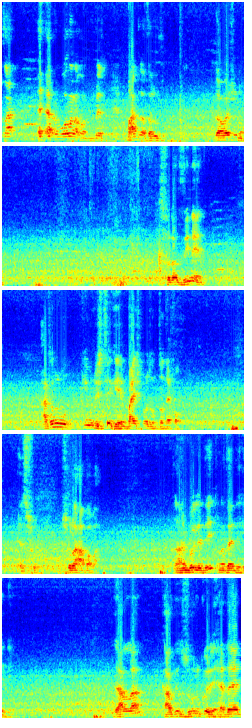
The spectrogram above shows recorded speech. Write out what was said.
স্যার। আর বলো না আমার বেশ ভাত রাতা রুচু গাওয়া শুনো। সোরা জিনে আঠারো কি উনিশ থেকে বাইশ পর্যন্ত দেখো। এর সু- সুরাহা পাবা তা আমি বলে দিই, তোমরা যাই দেখে নিও। যে আল্লাহ কাউকে জোর করে হেদায়ত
